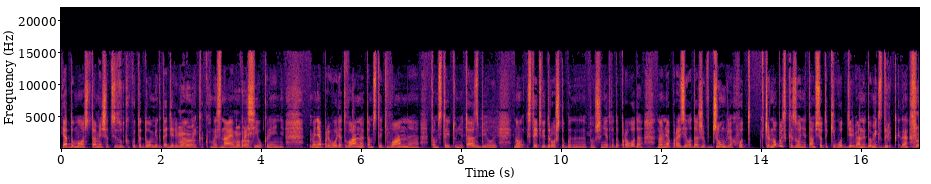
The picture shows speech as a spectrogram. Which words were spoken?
я думала, что там меня сейчас везут какой-то домик, да, деревянный, Ну да. как мы знаем Ну в да. России и Украине. Меня приводят в ванную, там стоит ванная, там стоит унитаз белый, ну, стоит ведро, чтобы, потому что нет водопровода, но меня поразило даже в джунглях, вот в Чернобыльской зоне там все-таки вот деревянный домик с дыркой, да? Да.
